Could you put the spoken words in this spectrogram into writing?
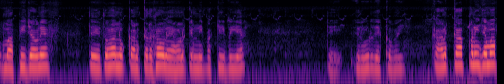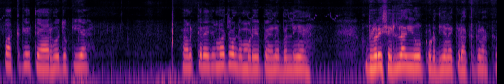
ਉਹ ਮਾਫੀ ਚਾਹੁੰਦੇ ਆ। ਤੇ ਤੁਹਾਨੂੰ ਕਣਕ ਦਿਖਾਉਣੇ ਆ ਹੁਣ ਕਿੰਨੀ ਪੱਕੀ ਪਈ ਆ। ਤੇ ਜ਼ਰੂਰ ਦੇਖੋ ਬਾਈ। ਕਣਕ ਆਪਣੀ ਜਮਾ ਪੱਕ ਕੇ ਤਿਆਰ ਹੋ ਚੁੱਕੀ ਆ। ਕਣਕ ਦੇ ਜਮਾ ਝੁੰਡ ਮੁੜੇ ਪਏ ਨੇ ਬੱਲੀਆਂ। ਥੋੜੀ ਛਿੱਲ ਆ ਗਈ ਉਹ ਟੁੱਟਦੀਆਂ ਨੇ ਕੜਕ ਕੜਕ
